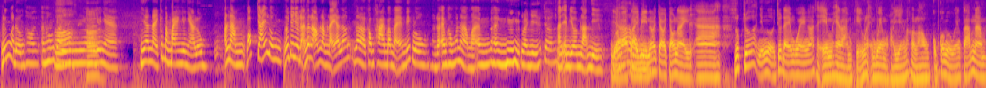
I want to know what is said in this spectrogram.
đứng ngoài đường thôi em không cho À. vô, À. vô nhà. Như anh này cứ băng băng vô nhà luôn anh làm bốc cháy luôn. Đối với giai đoạn tức là ông làm lẹ lắm. Đó là công khai ba mẹ em biết luôn. Rồi em không có nào mà em có thể ngưng được làm gì hết trơn anh em vô em làm gì? Dạ, đó tại vì nó cho chỗ này à, lúc trước những người trước đây em quen á thì em hay làm kiểu là em quen một thời gian rất là lâu cũng có người quen 8 năm.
